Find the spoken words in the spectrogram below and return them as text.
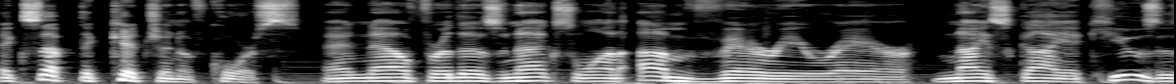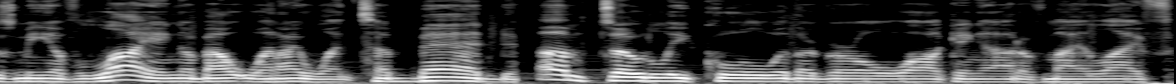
except the kitchen of course. And now for this next one, I'm very rare. Nice guy accuses me of lying about when I went to bed. I'm totally cool with a girl walking out of my life.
